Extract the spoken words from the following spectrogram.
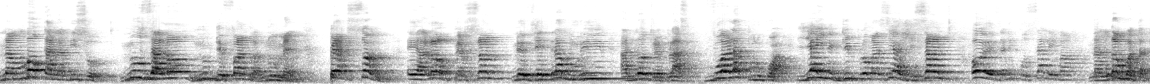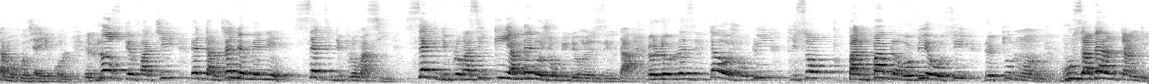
na mboka nous allons nous défendre nous-mêmes. Personne et alors personne ne viendra mourir à notre place. Voilà pourquoi il y a une diplomatie agissante et lorsque Fati est en train de mener cette diplomatie, cette diplomatie qui amène aujourd'hui des résultats, et le résultat aujourd'hui qui sont palpables aux vies aussi de tout le monde. Vous avez entendu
